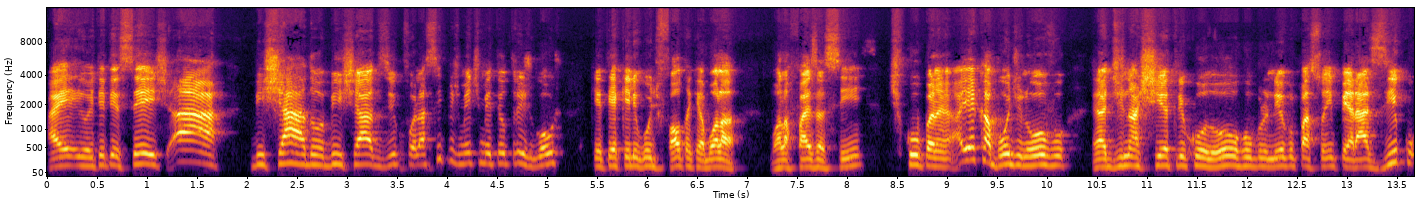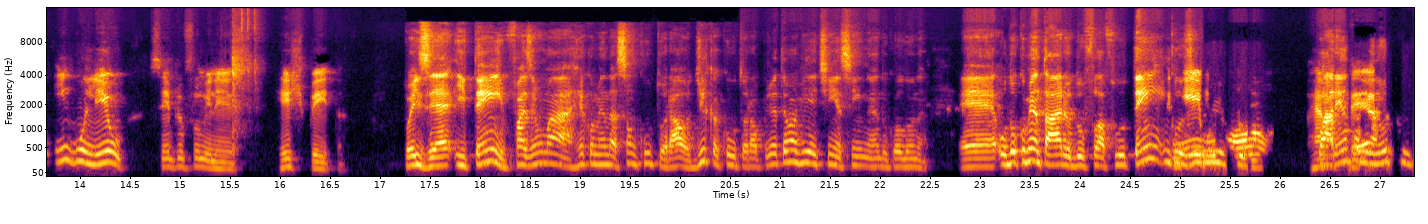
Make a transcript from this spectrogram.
Aí, em 86, ah, bichado, bichado. Zico foi lá, simplesmente meteu três gols, que tem aquele gol de falta que a bola, bola faz assim. Desculpa, né? Aí acabou de novo a dinastia tricolor, o rubro-negro passou a imperar. Zico engoliu sempre o Fluminense. Respeita. Pois é, e tem fazer uma recomendação cultural, dica cultural, podia ter uma vinhetinha assim, né, do Coluna. É, o documentário do Fla-Flu tem, inclusive, Sim, 40 minutos,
